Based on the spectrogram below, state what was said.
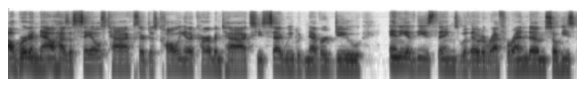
alberta now has a sales tax. They're just calling it a carbon tax. He said we would never do any of these things without a referendum. So he's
